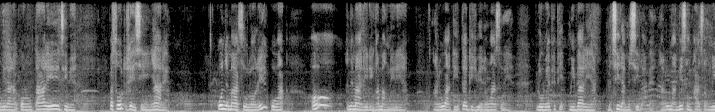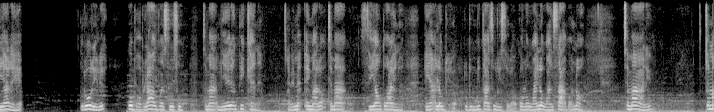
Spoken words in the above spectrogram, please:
မွေးလာတာအကုန်လုံးသားတယ်ကြည့်ပဲပစိုးတစ်ထည်ရှင်ရတယ်ကိုညီမဆိုတော့လေကိုကအော်အညီမလေးတွေငါမောင်လေးတွေကငါတို့ကဒီအသက်ဒီရွယ်တုန်းကဆိုရင်ဘလို့ပဲဖြစ်ဖြစ်မိဘတွေကမချိတာမရှိတာပဲငါတို့မှမိဆုံဖားဆုံနေရတယ်ဟဲ့သူတို့တွေလေကိုဘောဘလောက်ပဲဆိုးဆိုးကျမအမြဲတမ်းသိခံတယ်ဒါပေမဲ့အိမ်မှာတော့ကျမဈေးရောက်သွားရင်တော့အိမ်ကအလုပ်တွေတော့တူတူမိသားစုတွေဆိုတော့အကုန်လုံးဝိုင်းလို့ဝိုင်းစားပေါ့နော်ကျမကလေကျမ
